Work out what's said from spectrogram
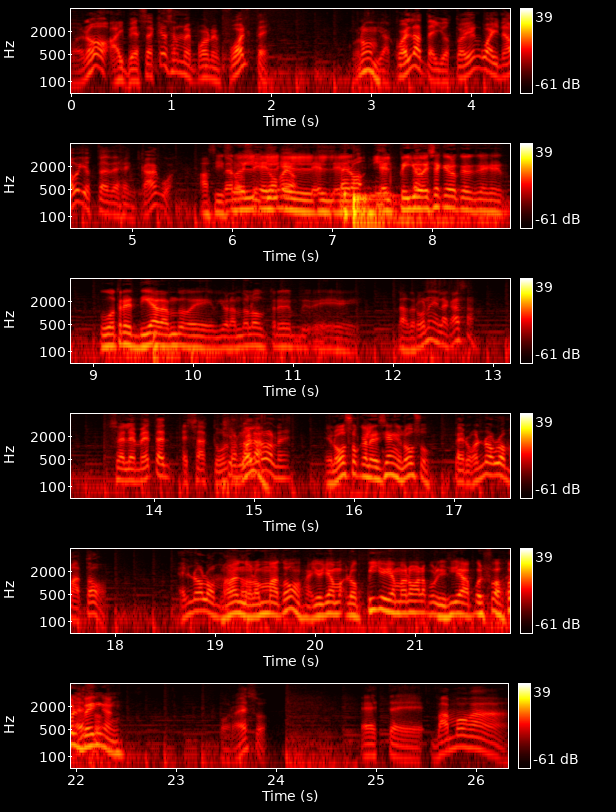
Bueno, hay veces que se me ponen fuertes. Bueno, Y acuérdate, yo estoy en Guaynabo y ustedes en Cagua. así Pero el, si el, yo veo- el, el- pero el- y- el pillo ese que, que- que tuvo tres días dando eh, violando a los tres eh, ladrones en la casa. Se le meten, exacto, unos ladrones, El oso que le decían el oso. pero él no lo mató. Él no los mató. No, él no los mató. Ellos llama- los pillos llamaron a la policía. Por favor, vengan. Por eso. Este, vamos a...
